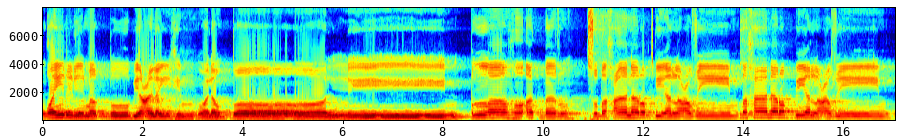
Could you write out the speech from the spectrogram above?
غير المغضوب عليهم ولا الضالين. الله أكبر. سبحان ربي العظيم. سبحان ربي العظيم.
